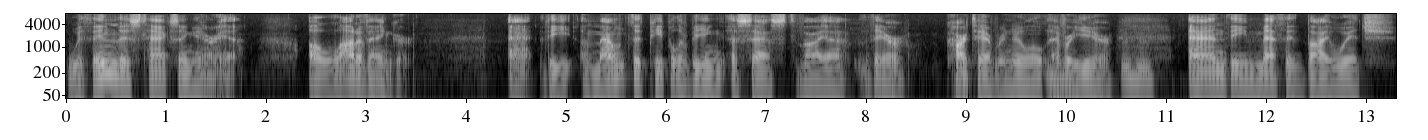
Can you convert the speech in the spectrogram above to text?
within this taxing area a lot of anger at the amount that people are being assessed via their car tab renewal mm-hmm. every year, mm-hmm. and the method by which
